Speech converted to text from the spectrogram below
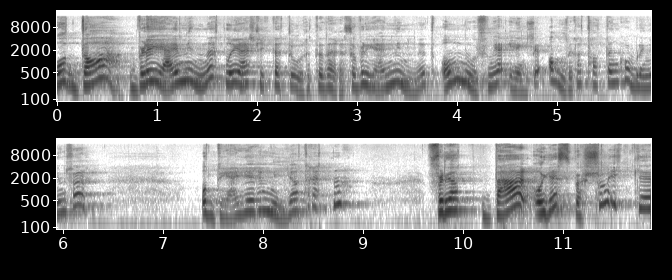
Og da ble jeg minnet når jeg fikk dette ordet til dere, så ble jeg minnet om noe som jeg egentlig aldri har tatt den koblingen før. Og det er Jeremia 13. Fordi at der, Og jeg spør om ikke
